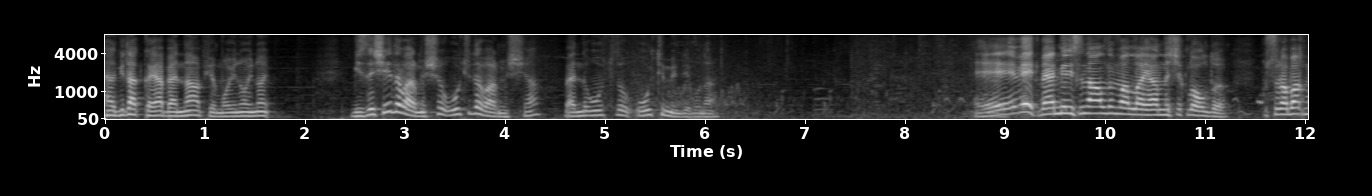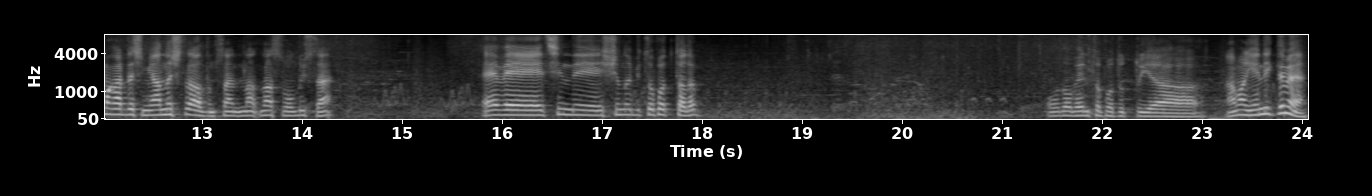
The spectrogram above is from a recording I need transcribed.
Ha bir dakika ya ben ne yapıyorum? Oyun oyna. Bizde şey de varmış ya. Ulti de varmış ya. Bende ulti de ulti mi diye buna. Evet ben birisini aldım vallahi yanlışlıkla oldu. Kusura bakma kardeşim yanlışlıkla aldım. Sen na- nasıl olduysa. Evet şimdi şunu bir topa tutalım. O da beni topa tuttu ya. Ama yendik değil mi?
